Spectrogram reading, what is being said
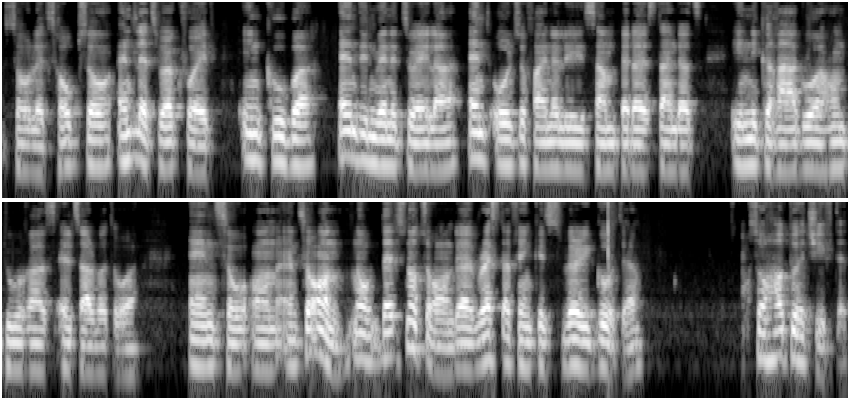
So let's hope so. And let's work for it in Cuba and in Venezuela. And also finally some better standards in Nicaragua, Honduras, El Salvador, and so on and so on. No, that's not so on. The rest I think is very good. Yeah? So how to achieve that?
